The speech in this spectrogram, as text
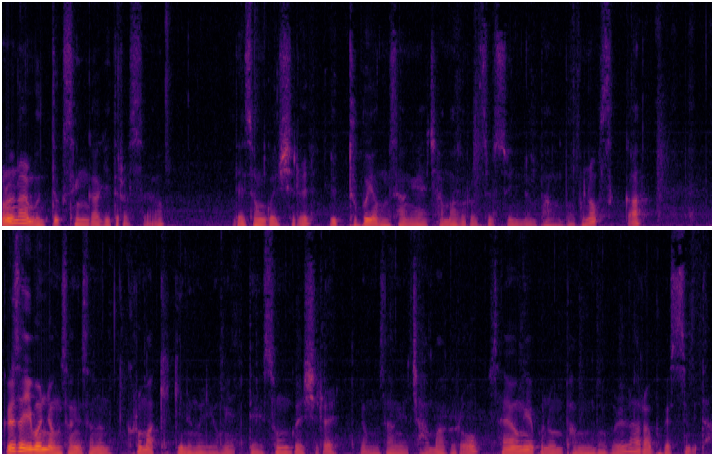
어느 날 문득 생각이 들었어요. 내 손글씨를 유튜브 영상의 자막으로 쓸 수 있는 방법은 없을까? 그래서 이번 영상에서는 크로마키 기능을 이용해 내 손글씨를 영상의 자막으로 사용해 보는 방법을 알아보겠습니다.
